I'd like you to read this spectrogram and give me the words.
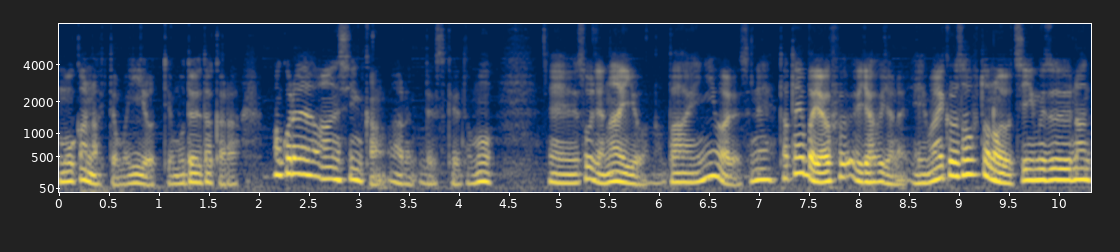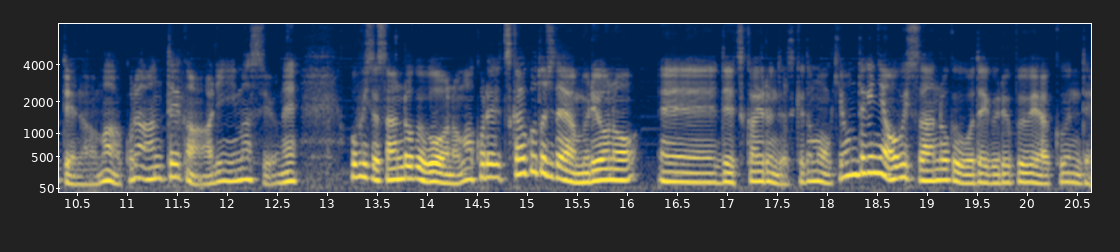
儲かんなくてもいいよっていうモデルだから、まあ、これは安心感あるんですけれども、えー、そうじゃないような場合にはですね例えば Yahoo, Yahoo じゃない、マイクロソフトの Teams なんていうのはまあこれは安定感ありますよね。Office365 の、まあ、これ使うこと自体は無料の、えー、で使えるんですけども基本的には Office365 でグループウェア組んで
